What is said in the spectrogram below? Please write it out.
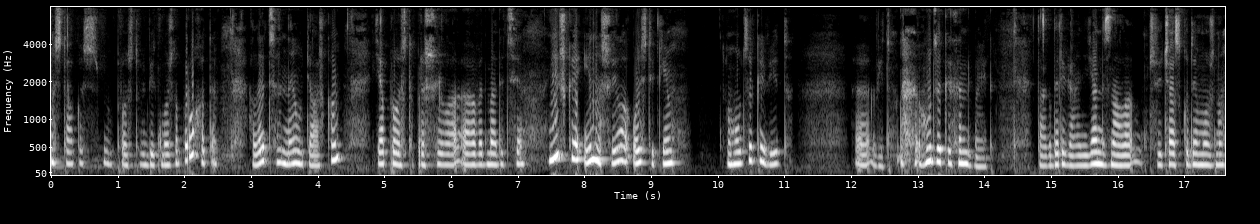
Ось так ось, ну, просто в бік можна порухати, але це не утяжка. Я просто пришила е, ведмедиці ніжки і нашила ось такі гудзики від, е, від гудзики хендмейд. Так, дерев'яні. Я не знала свій час, куди можна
